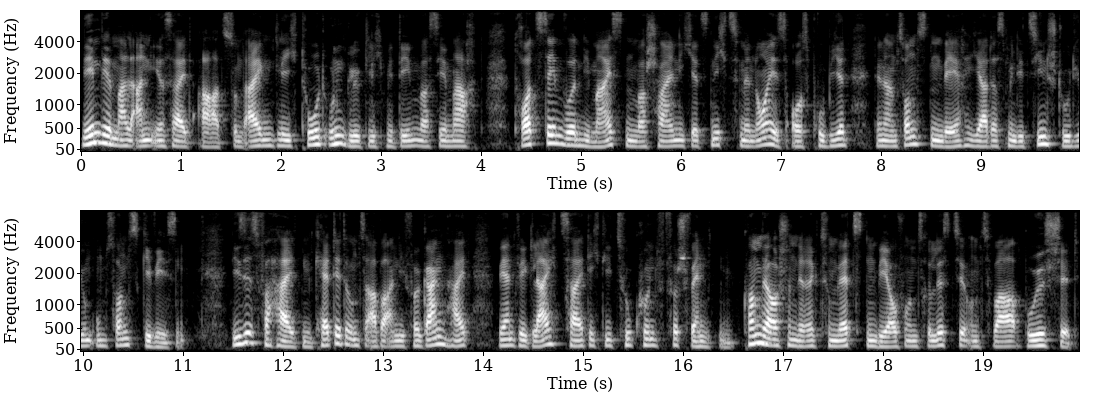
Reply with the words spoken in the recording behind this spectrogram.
Nehmen wir mal an, ihr seid Arzt und eigentlich todunglücklich mit dem, was ihr macht. Trotzdem würden die meisten wahrscheinlich jetzt nichts mehr Neues ausprobieren, denn ansonsten wäre ja das Medizinstudium umsonst gewesen. Dieses Verhalten kettet uns aber an die Vergangenheit, während wir gleichzeitig die Zukunft verschwenden. Kommen wir auch schon direkt zum letzten B auf unsere Liste und zwar Bullshit.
